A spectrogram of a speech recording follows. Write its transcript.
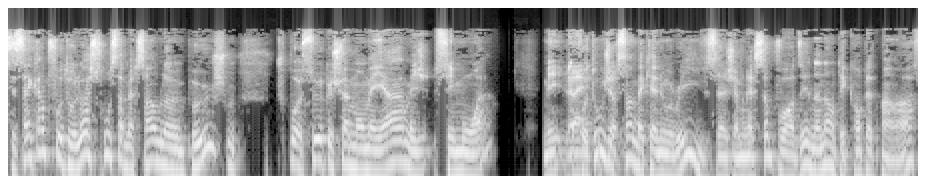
ces 50 photos-là, je trouve que ça me ressemble un peu, je, je suis pas sûr que je fais mon meilleur, mais c'est moi. Mais la Ben. photo où je ressemble à Keanu Reeves, j'aimerais ça pouvoir dire, non, non, t'es complètement off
